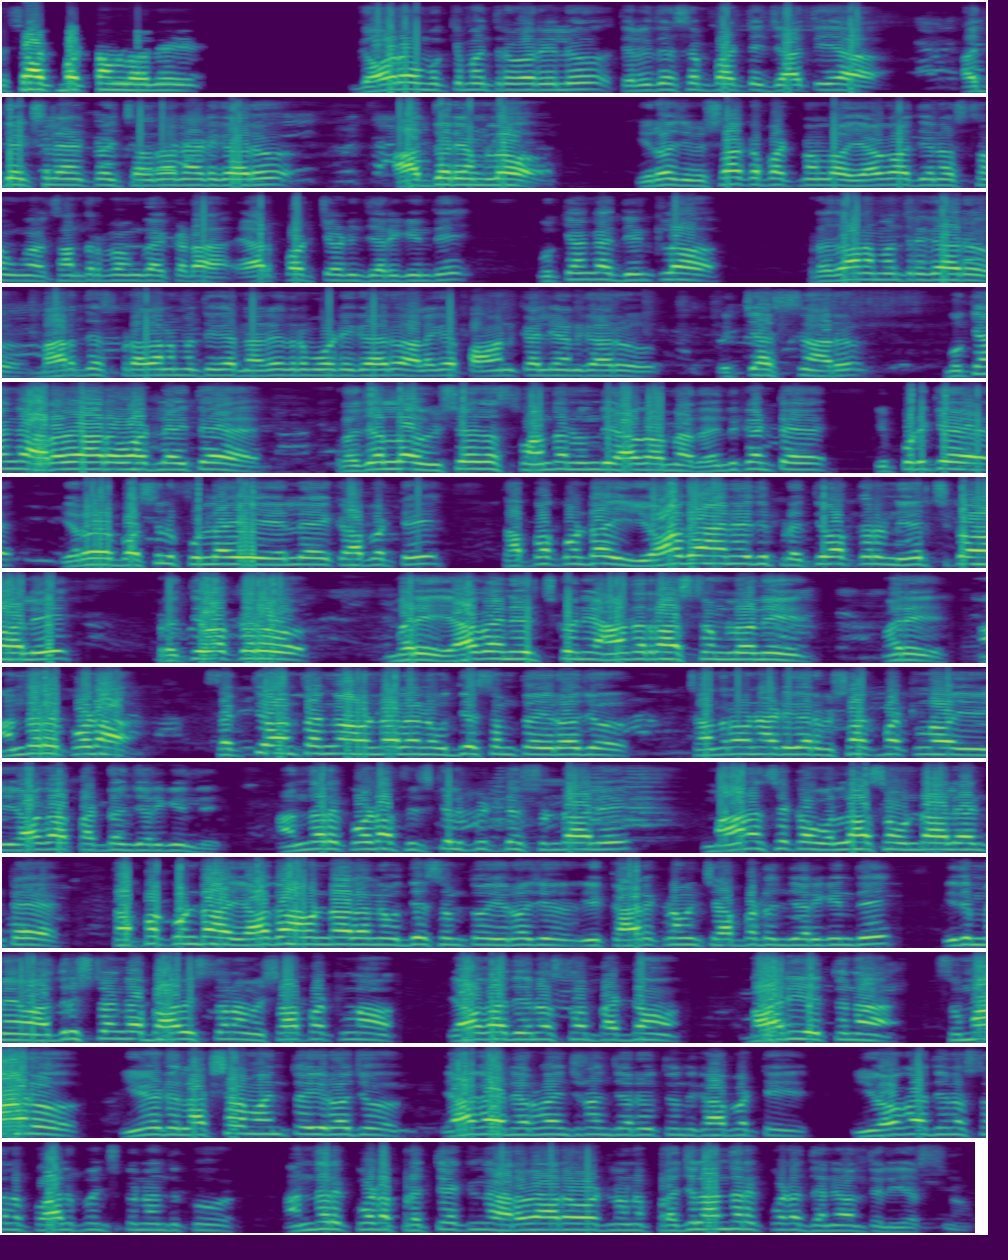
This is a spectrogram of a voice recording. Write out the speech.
విశాఖపట్నంలోని గౌరవ ముఖ్యమంత్రి వర్యులు తెలుగుదేశం పార్టీ జాతీయ అధ్యక్షులైనటువంటి చంద్రబాబు నాయుడు గారు ఆధ్వర్యంలో ఈరోజు విశాఖపట్నంలో యోగా దినోత్సవం సందర్భంగా ఇక్కడ ఏర్పాటు చేయడం జరిగింది. ముఖ్యంగా దీంట్లో ప్రధానమంత్రి గారు భారతదేశ ప్రధానమంత్రి గారు నరేంద్ర మోడీ గారు అలాగే పవన్ కళ్యాణ్ గారు విచ్చేస్తున్నారు. ముఖ్యంగా అరవై ఆరు వార్డులు అయితే ప్రజల్లో విశేష స్పందన ఉంది యోగా మీద. ఎందుకంటే ఇప్పటికే ఇరవై బస్సులు ఫుల్ అయ్యి వెళ్ళాయి కాబట్టి తప్పకుండా యోగా అనేది ప్రతి ఒక్కరూ నేర్చుకోవాలి. ప్రతి ఒక్కరూ మరి యోగా నేర్చుకుని ఆంధ్ర రాష్ట్రంలోని మరి అందరూ కూడా శక్తివంతంగా ఉండాలనే ఉద్దేశంతో ఈరోజు చంద్రబాబు నాయుడు గారు విశాఖపట్నంలో ఈ యోగా పెట్టడం జరిగింది. అందరూ కూడా ఫిజికల్ ఫిట్నెస్ ఉండాలి మానసిక ఉల్లాసం ఉండాలి అంటే తప్పకుండా యోగా ఉండాలనే ఉద్దేశంతో ఈరోజు ఈ కార్యక్రమం చేపట్టడం జరిగింది. ఇది మేము అదృష్టంగా భావిస్తున్నాం. విశాఖపట్నంలో యోగా దినోత్సవం పెట్టడం భారీ ఎత్తున సుమారు ఏడు లక్షల మందితో ఈరోజు యోగా నిర్వహించడం జరుగుతుంది కాబట్టి ఈ యోగా దినోత్సవంలో పాలు పంచుకున్నందుకు అందరికి కూడా ప్రత్యేకంగా అరవై ఆరో వార్డులో ఉన్న ప్రజలందరికీ కూడా ధన్యవాదాలు తెలియజేస్తున్నాం.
